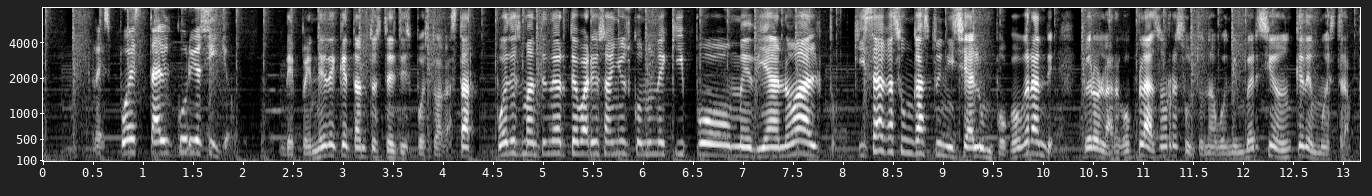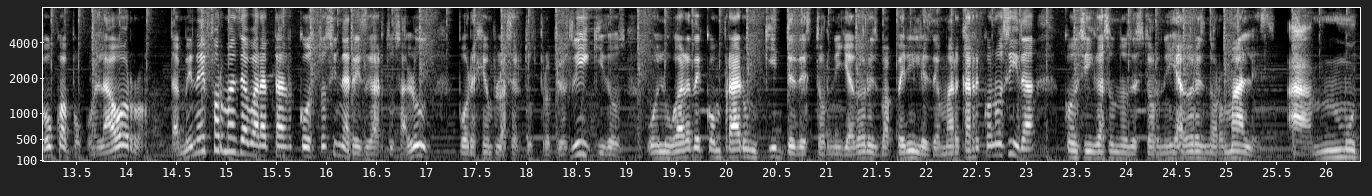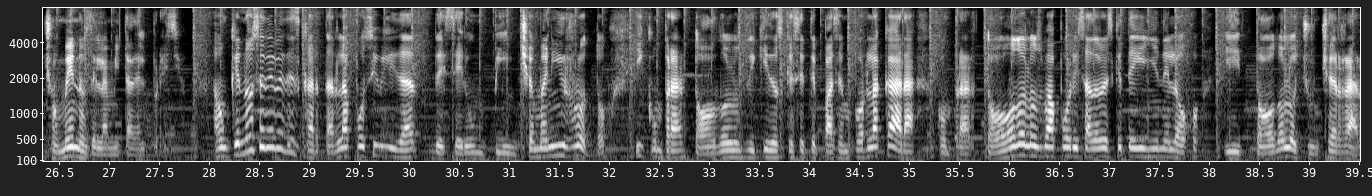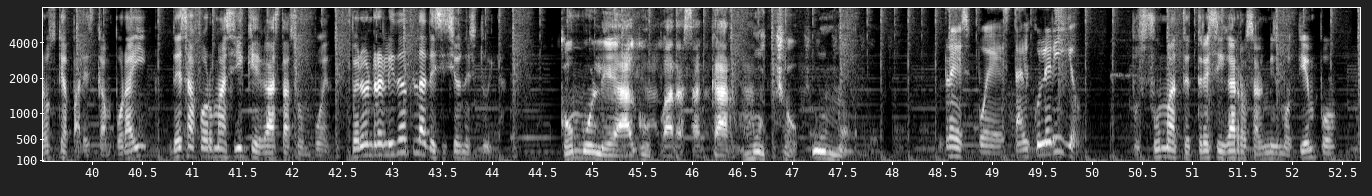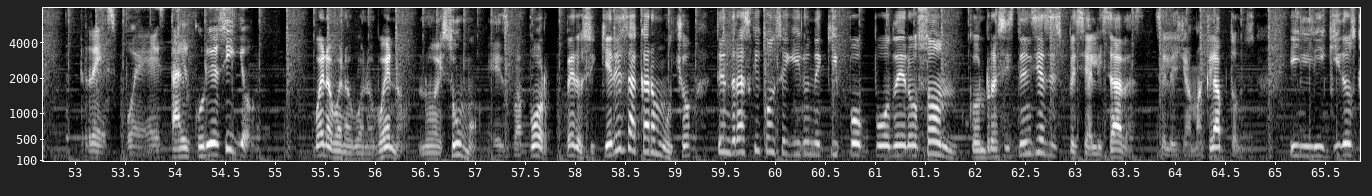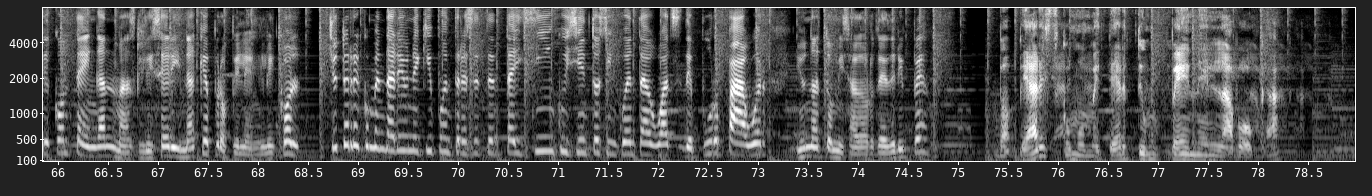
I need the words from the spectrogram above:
Respuesta al curiosillo. Depende de qué tanto estés dispuesto a gastar. Puedes mantenerte varios años con un equipo mediano alto. Quizá hagas un gasto inicial un poco grande, pero a largo plazo resulta una buena inversión que demuestra poco a poco el ahorro. También hay formas de abaratar costos sin arriesgar tu salud, por ejemplo hacer tus propios líquidos, o en lugar de comprar un kit de destornilladores vaporiles de marca reconocida, consigas unos destornilladores normales, a mucho menos de la mitad del precio. Aunque no se debe descartar la posibilidad de ser un pinche maní roto y comprar todos los líquidos que se te pasen por la cara, comprar todos los vaporizadores que te guiñen el ojo y todos los chunches raros que aparezcan por ahí. De esa forma sí que gastas un buen, pero en realidad la decisión es tuya. ¿Cómo le hago para sacar mucho humo? Respuesta al culerillo. Pues fúmate tres cigarros al mismo tiempo. Respuesta al curiosillo. Bueno, bueno, bueno, bueno, no es humo, es vapor. Pero si quieres sacar mucho, tendrás que conseguir un equipo poderosón, con resistencias especializadas, se les llama Claptons, y líquidos que contengan más glicerina que propilenglicol. Yo te recomendaría un equipo entre 75 y 150 watts de puro power y un atomizador de dripeo. ¿Vapear es como meterte un pene en la boca?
